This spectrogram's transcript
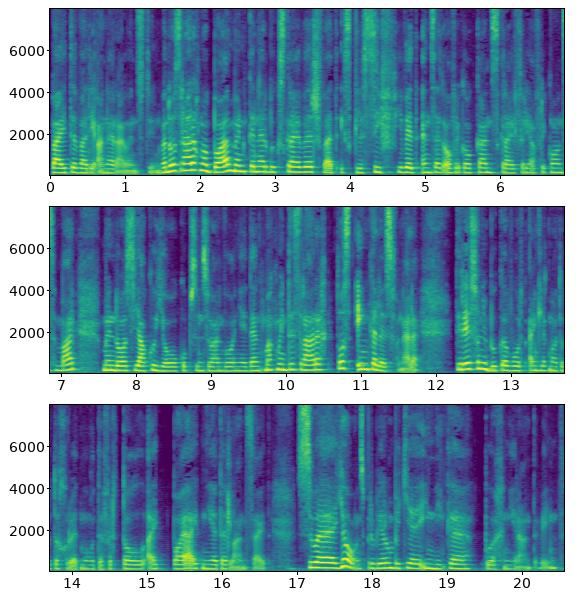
buite wat die ander ouens doen. Want ons regtig maar baie min kinderboekskrywers wat eksklusief, jy weet, in Suid-Afrika kan skryf vir die Afrikaanse mark. Men daar's Jaco Jacobs en so aan waar jy dink, maar ek meen dis regtig, daar's enkeles van hulle. Die res van die boeke word eintlik maar tot 'n groot mate vertaal uit baie uit Nederlands uit. So ja, ons probeer om 'n bietjie 'n unieke poging hier aan te wend.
